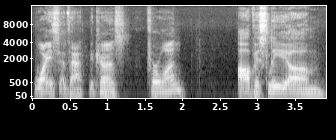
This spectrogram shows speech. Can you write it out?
Why is that? Because for one, obviously, um,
